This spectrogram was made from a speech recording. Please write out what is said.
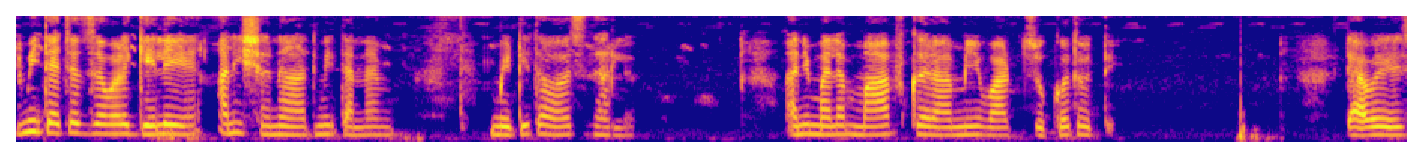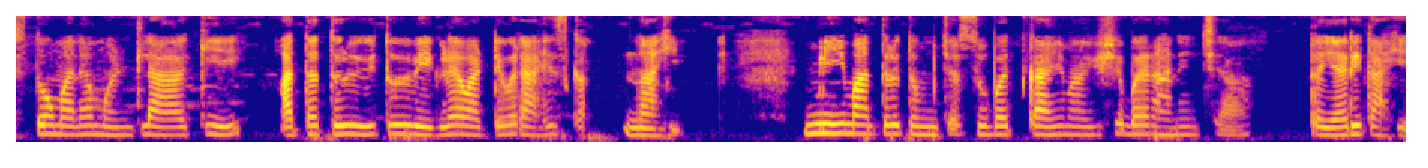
मी त्याच्याजवळ गेले आणि क्षणात मी त्यांना मिठीतच धरलं. आणि मला माफ करा मी वाट चुकत होते. त्यावेळेस तो मला म्हटला की आता तरी तू वेगळ्या वाटेवर आहेस का? नाही. मी मात्र तुमच्यासोबत कायम आयुष्यभर राहण्याच्या तयारीत आहे.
